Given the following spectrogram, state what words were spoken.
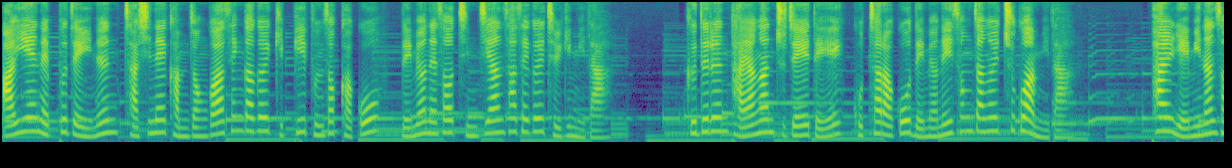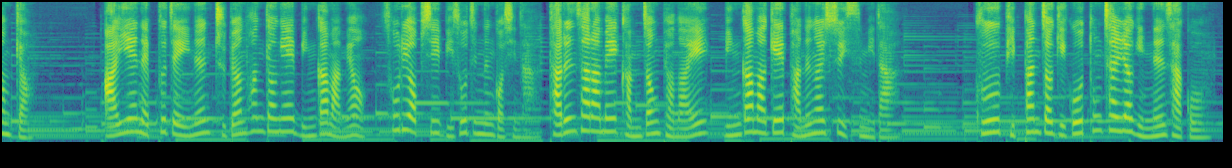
INFJ는 자신의 감정과 생각을 깊이 분석하고 내면에서 진지한 사색을 즐깁니다. 그들은 다양한 주제에 대해 고찰하고 내면의 성장을 추구합니다. 8. 예민한 성격. INFJ는 주변 환경에 민감하며 소리 없이 미소 짓는 것이나 다른 사람의 감정 변화에 민감하게 반응할 수 있습니다. 9. 비판적이고 통찰력 있는 사고.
